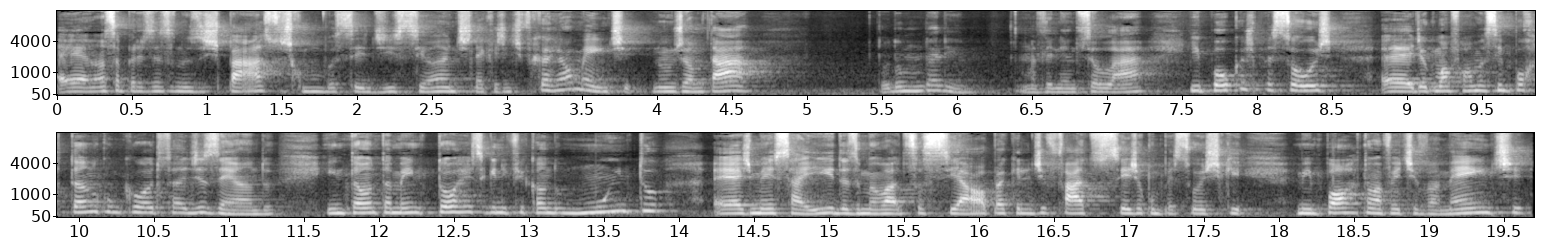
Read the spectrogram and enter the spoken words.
é, a nossa presença nos espaços, como você disse antes, né? Que a gente fica realmente num jantar, todo mundo ali uma telinha do celular e poucas pessoas é, de alguma forma se importando com o que o outro está dizendo. Então também estou ressignificando muito é, as minhas saídas, o meu lado social, para que ele de fato seja com pessoas que me importam afetivamente,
